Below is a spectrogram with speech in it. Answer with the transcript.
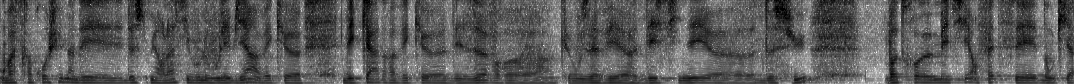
On va se rapprocher d'un de ce mur-là, si vous le voulez bien, avec euh, des cadres, avec euh, des œuvres euh, que vous avez dessinées dessus. Votre métier, en fait, c'est donc il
